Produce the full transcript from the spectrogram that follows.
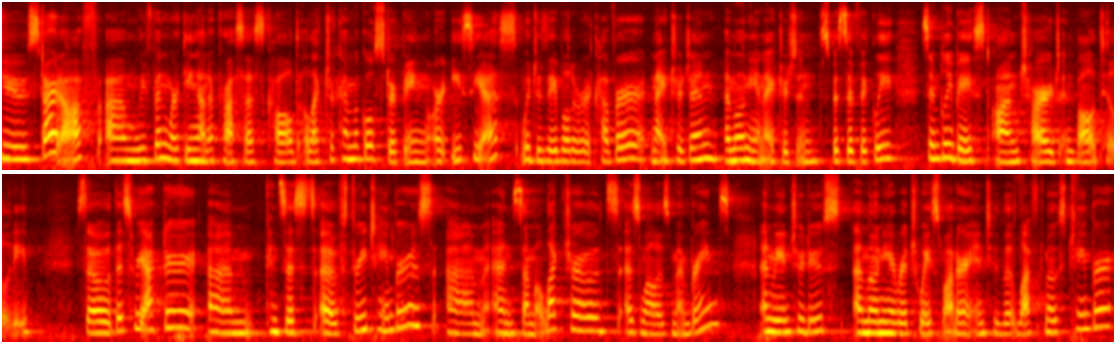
to start off, um, we've been working on a process called electrochemical stripping, or ECS, which is able to recover nitrogen, ammonia nitrogen specifically, simply based on charge and volatility. So this reactor um, consists of three chambers um, and some electrodes, as well as membranes. And we introduce ammonia-rich wastewater into the leftmost chamber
